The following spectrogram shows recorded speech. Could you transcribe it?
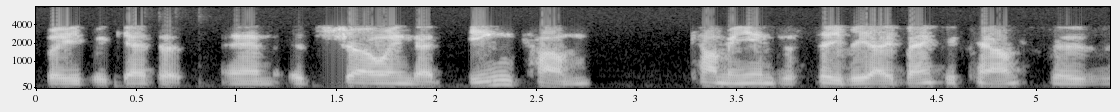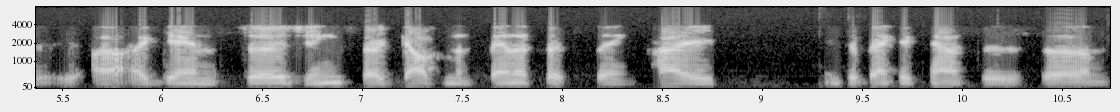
speed we get it. And it's showing that income coming into CBA bank accounts is uh, again surging. So government benefits being paid into bank accounts is um,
